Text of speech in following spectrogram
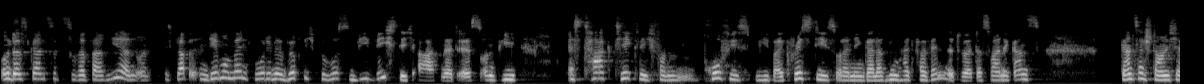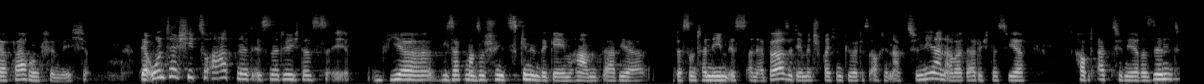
und das Ganze zu reparieren. Und ich glaube, in dem Moment wurde mir wirklich bewusst, wie wichtig Artnet ist und wie es tagtäglich von Profis wie bei Christie's oder in den Galerien halt verwendet wird. Das war eine ganz, ganz erstaunliche Erfahrung für mich. Der Unterschied zu Artnet ist natürlich, dass wir, wie sagt man so schön, Skin in the Game haben, da wir das Unternehmen ist an der Börse, dementsprechend gehört es auch den Aktionären, aber dadurch, dass wir Hauptaktionäre sind,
